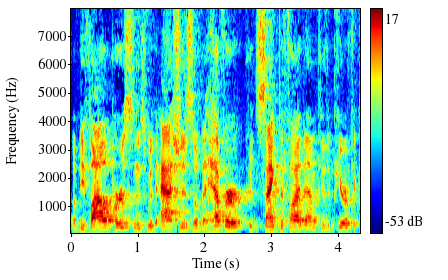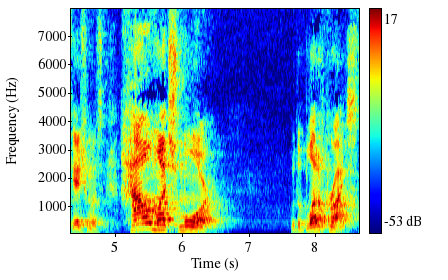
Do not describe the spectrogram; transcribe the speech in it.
of defiled persons with ashes of the heifer could sanctify them through the purification of how much more with the blood of Christ,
